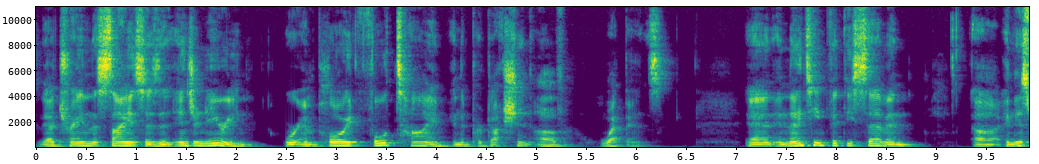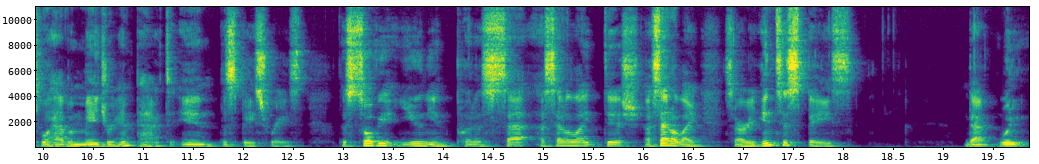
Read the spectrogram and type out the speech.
that trained in the sciences and engineering were employed full time in the production of weapons. And in 1957, uh, and this will have a major impact in the space race, the Soviet Union put a, a satellite dish, a satellite, sorry, into space that would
